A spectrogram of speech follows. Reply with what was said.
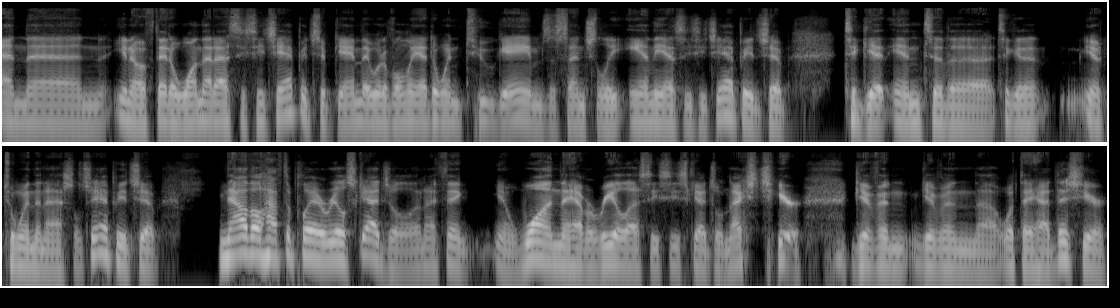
And then, you know, if they'd have won that SEC championship game, they would have only had to win two games essentially and the SEC championship to get into the, to get, you know, to win the national championship now they'll have to play a real schedule and i think you know one they have a real sec schedule next year given given uh, what they had this year.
